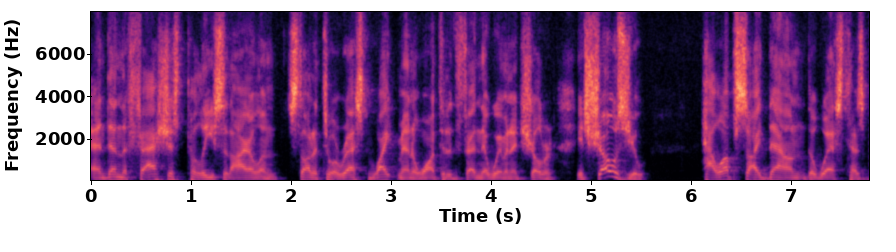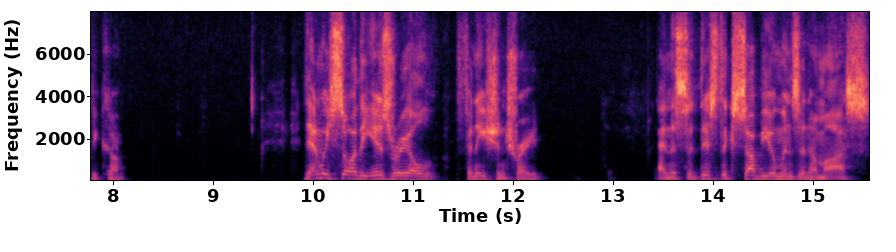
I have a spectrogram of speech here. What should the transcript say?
And then the fascist police in Ireland started to arrest white men who wanted to defend their women and children. It shows you how upside down the West has become. Then we saw the Israel Phoenician trade. And the sadistic subhumans in Hamas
